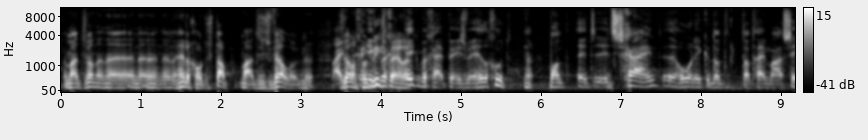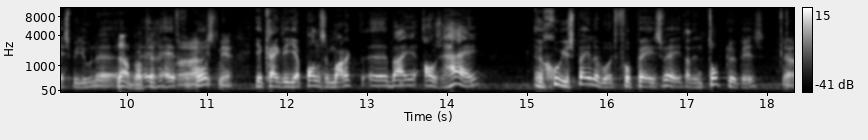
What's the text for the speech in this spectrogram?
Maar het is wel een, een, een, een, hele grote stap. Maar het is wel een, het is wel een publiekspeler. Ik begrijp PSW heel goed. Ja. Want het, het schijnt, uh, hoorde ik, dat, dat hij maar 6 miljoen uh, ja, heeft gekost. je krijgt de Japanse markt bij je. Als hij een goede speler wordt voor PSW, dat een topclub is... Ja.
